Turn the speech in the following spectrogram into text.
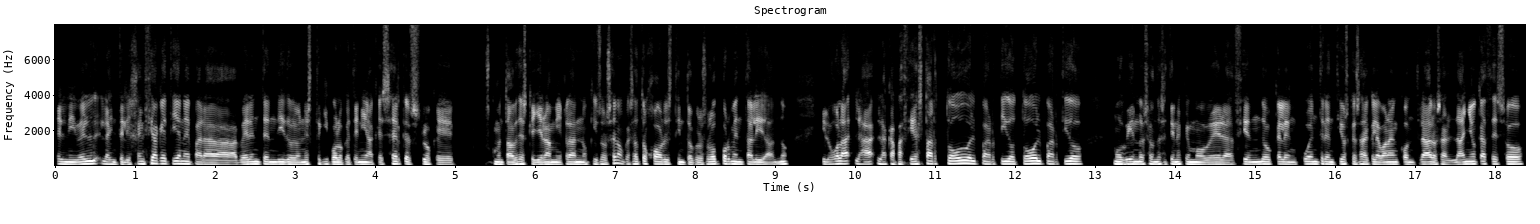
el nivel, la inteligencia que tiene para haber entendido en este equipo lo que tenía que ser, que es lo que os comentado a veces que Jeremy Grant no quiso ser, aunque sea otro jugador distinto, pero solo por mentalidad, ¿no? Y luego la, la capacidad de estar todo el partido, todo el partido moviéndose donde se tiene que mover, haciendo que le encuentren tíos que sabe que le van a encontrar, o sea, el daño que hace eso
